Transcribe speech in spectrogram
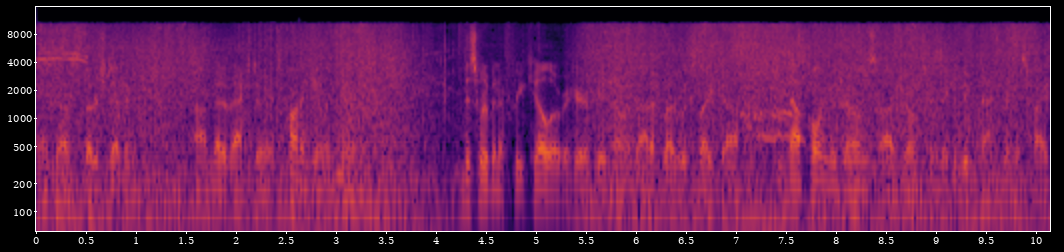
and uh, stutter stepping. Uh, Medevac's doing a ton of healing here. This would have been a free kill over here if he had known about it, but it looks like uh, he's now pulling the drones. Uh, drones going to make a big factor in this fight.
